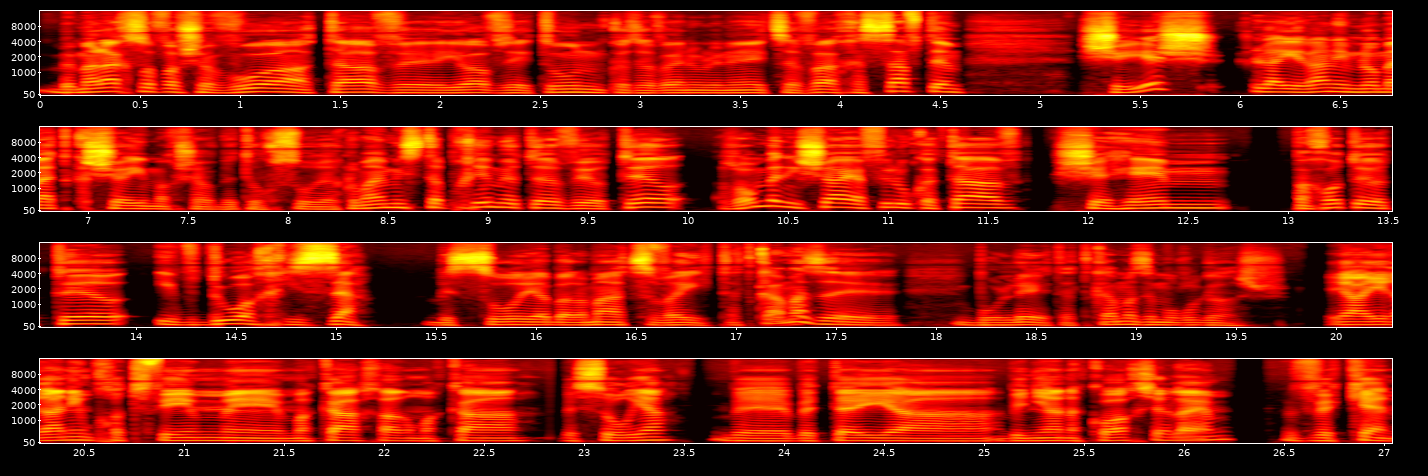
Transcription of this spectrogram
במהלך סוף השבוע, אתה ויואב זייתון, כתבנו לענייני צבא, חשפתם שיש לאיראנים לא מעט קשיים עכשיו בתוך סוריה. כלומר, הם מסתבכים יותר ויותר. רום בן ישי אפילו כתב שהם פחות או יותר איבדו אחיזה בסוריה ברמה הצבאית. עד כמה זה בולט? עד כמה זה מורגש? האיראנים חוטפים אה, מכה אחר מכה בסוריה, בבתי בניין הכוח שלהם. וכן,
